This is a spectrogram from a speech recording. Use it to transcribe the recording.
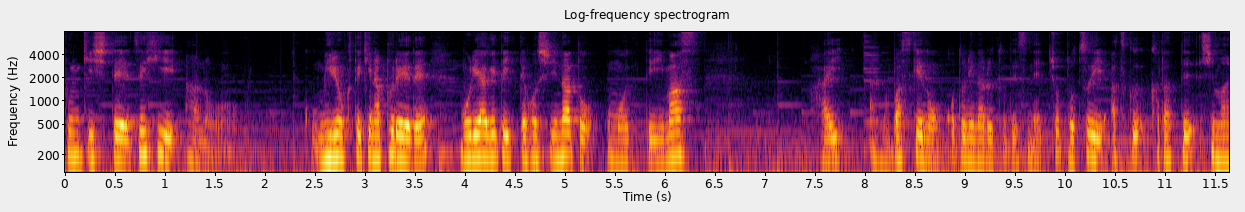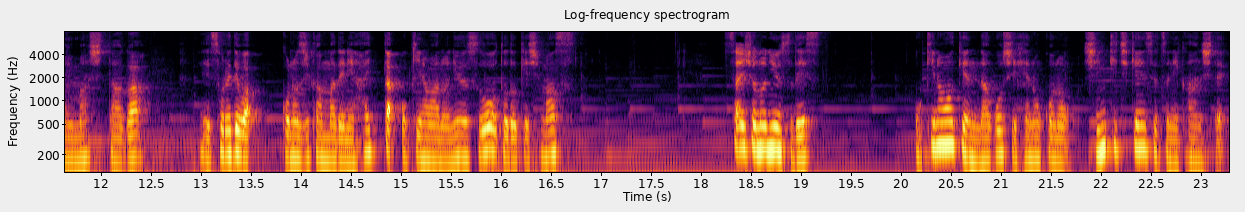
奮起してぜひあの魅力的なプレーで盛り上げていってほしいなと思っています。はいあのバスケのことになるとですねちょっとつい熱く語ってしまいましたがえそれではこの時間までに入った沖縄のニュースをお届けします。最初のニュースです。沖縄県名護市辺野古の新基地建設に関して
